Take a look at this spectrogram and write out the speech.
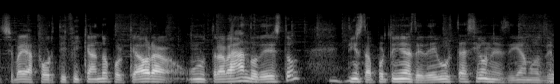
se vaya fortificando, porque ahora uno trabajando de esto, tiene esta oportunidad de degustaciones, digamos, de,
